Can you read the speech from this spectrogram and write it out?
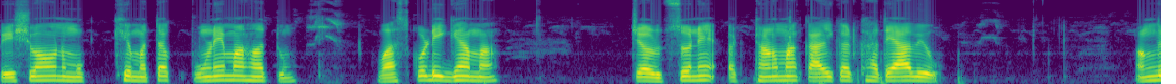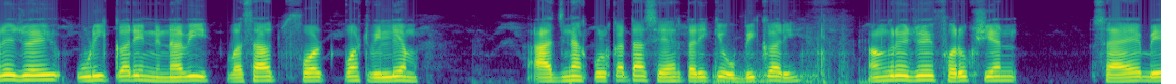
પેશવાઓનું મુખ્ય મથક પુણેમાં હતું. વાસ્કોડી ચૌદસો ને અઠ્ઠાણુંમાં કાલિકટ ખાતે આવ્યો. અંગ્રેજોએ ઉડી કરીને નવી વસાહત ફોર્ટ કોટ વિલિયમ આજના કોલકાતા શહેર તરીકે ઊભી કરી. અંગ્રેજોએ ફરુખશિયર સાહેબે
